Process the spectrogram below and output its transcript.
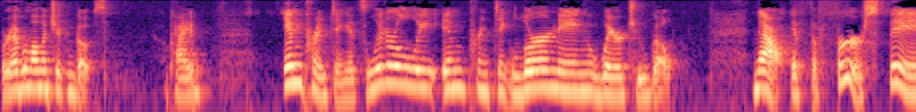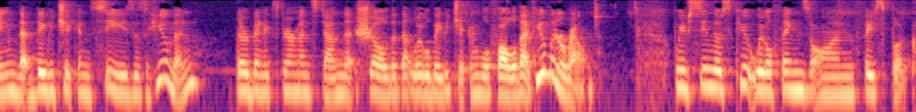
Wherever mama chicken goes. Okay? Imprinting. It's literally imprinting, learning where to go. Now, if the first thing that baby chicken sees is a human, there have been experiments done that show that that little baby chicken will follow that human around. We've seen those cute little things on Facebook,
